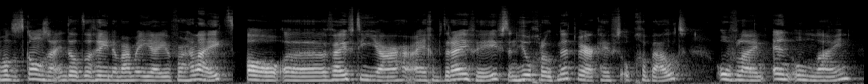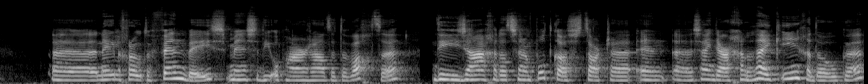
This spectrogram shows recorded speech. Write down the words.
Want het kan zijn dat degene waarmee jij je vergelijkt al uh, eh, 15 jaar haar eigen bedrijf heeft, een heel groot netwerk heeft opgebouwd, offline en online. Uh, een hele grote fanbase, mensen die op haar zaten te wachten die zagen dat ze een podcast starten en uh, zijn daar gelijk ingedoken.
